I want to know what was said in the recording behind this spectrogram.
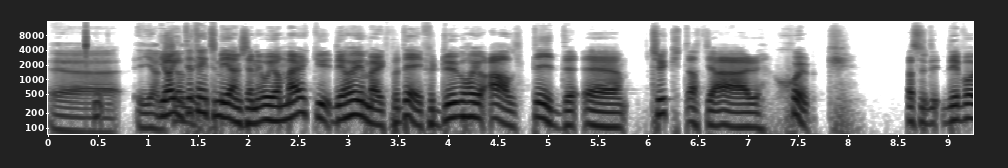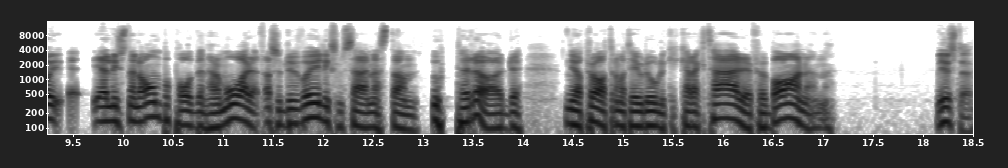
eh, igenkänning? Jag har inte tänkt som igenkänning och jag märker ju, det har jag ju märkt på dig för du har ju alltid eh, tyckt att jag är sjuk. Alltså det, det var ju, jag lyssnade om på podden här om året Alltså du var ju liksom så här nästan upprörd När jag pratade om att jag gjorde olika karaktärer för barnen. Just det.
